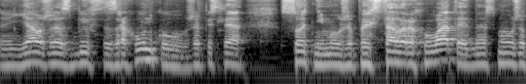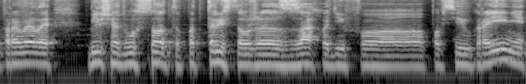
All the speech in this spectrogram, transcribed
я вже збився з рахунку, вже після сотні ми вже перестали рахувати. Нас Ми вже провели більше 200, по 300 вже заходів по всій Україні.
